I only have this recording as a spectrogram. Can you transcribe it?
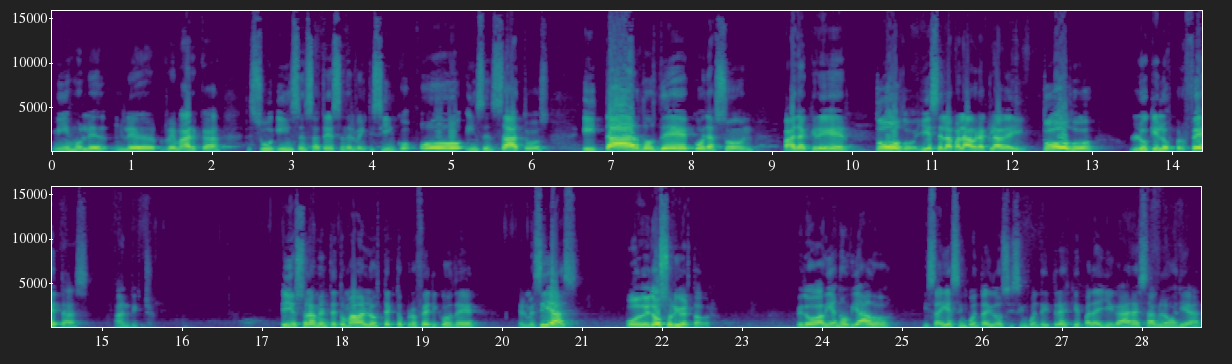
mismo le, remarca su insensatez en el 25. Oh insensatos y tardos de corazón para creer todo, y esa es la palabra clave ahí, todo lo que los profetas han dicho. Ellos solamente tomaban los textos proféticos de el Mesías, poderoso libertador. Pero habían obviado Isaías 52 y 53 que para llegar a esa gloria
